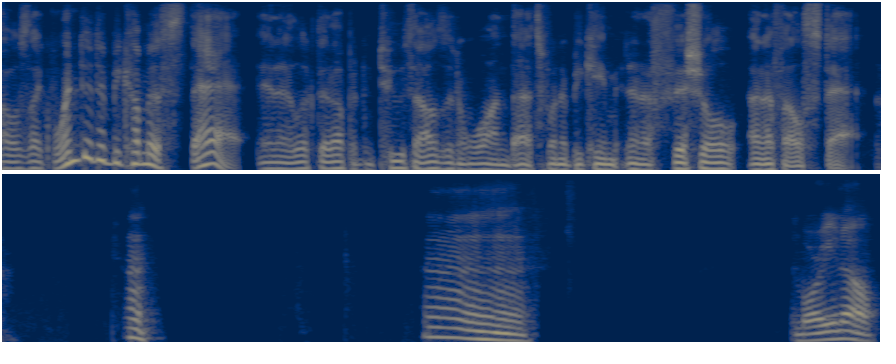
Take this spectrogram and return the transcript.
I was like, when did it become a stat? And I looked it up in 2001. That's when it became an official NFL stat. Hmm. The more you know.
